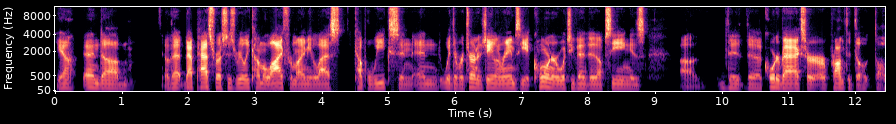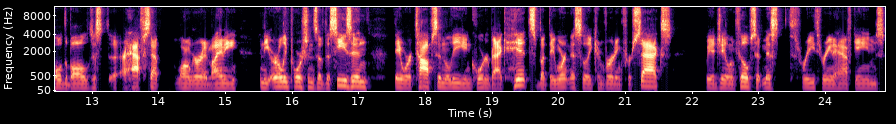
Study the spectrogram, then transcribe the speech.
Yeah, and um, you know that that pass rush has really come alive for Miami the last couple weeks, and and with the return of Jalen Ramsey at corner, what you've ended up seeing is uh, the the quarterbacks are, are prompted to, to hold the ball just a half step longer. And Miami in the early portions of the season, they were tops in the league in quarterback hits, but they weren't necessarily converting for sacks. We had Jaelan Phillips that missed three, three and a half games.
